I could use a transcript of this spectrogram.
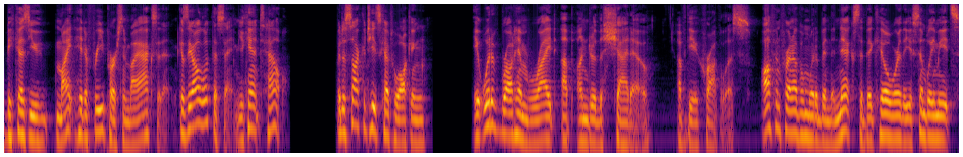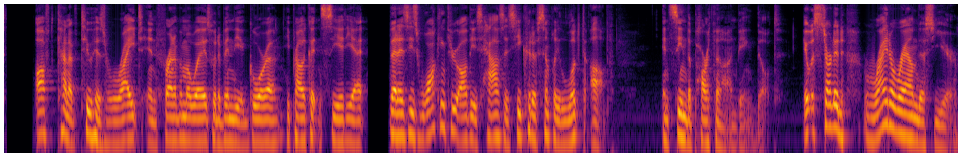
because you might hit a free person by accident because they all look the same. You can't tell. But as socrates kept walking it would have brought him right up under the shadow of the acropolis. Off in front of him would have been the Pnyx, the big hill where the assembly meets. Off kind of to his right in front of him a ways would have been the agora. He probably couldn't see it yet. But as he's walking through all these houses, he could have simply looked up and seen the Parthenon being built. It was started right around this year.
